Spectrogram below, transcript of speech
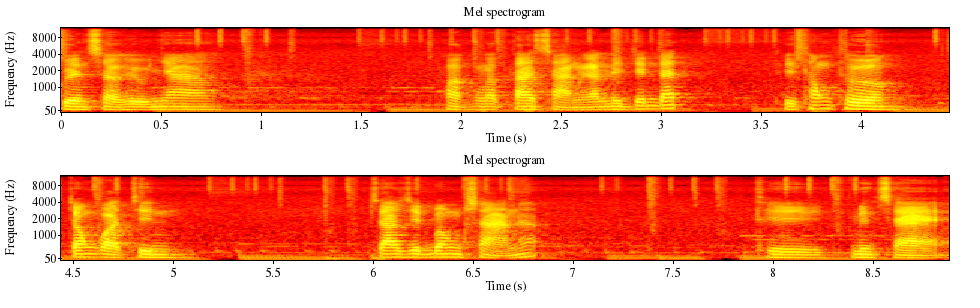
quyền sở hữu nhà hoặc là tài sản gắn liền trên đất. Thì thông thường trong quá trình giao dịch bất động sản á, thì mình sẽ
